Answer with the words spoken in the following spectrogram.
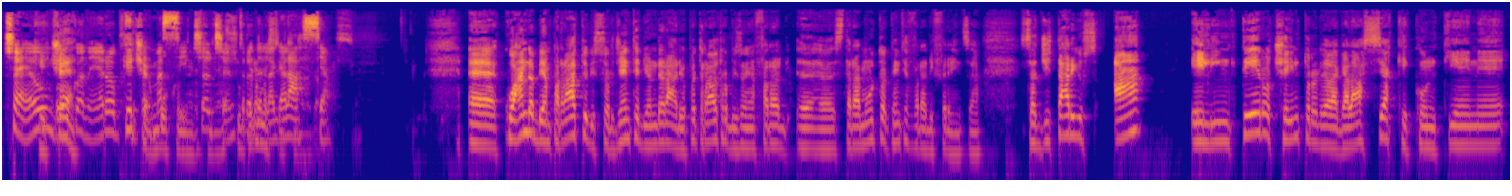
c'è un c'è, buco nero supermassiccio al centro della galassia. galassia. Eh, quando abbiamo parlato di sorgente di onde radio, poi tra l'altro bisogna fare, eh, stare molto attenti a fare la differenza. Sagittarius A è l'intero centro della galassia che contiene,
